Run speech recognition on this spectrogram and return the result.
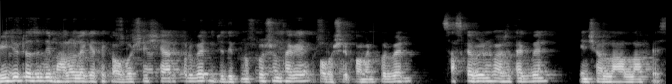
ভিডিওটা যদি ভালো লেগে থাকে, অবশ্যই শেয়ার করবেন। যদি কোনো প্রশ্ন থাকে, অবশ্যই কমেন্ট করবেন। সাবস্ক্রাইবের পাশে থাকবেন। ইনশাল্লাহ আল্লাহ হাফেজ।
